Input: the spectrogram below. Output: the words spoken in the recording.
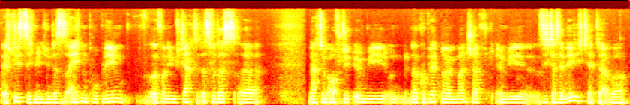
erschließt sich mir nicht und das ist eigentlich ein Problem, von dem ich dachte, dass wir das äh, nach dem Aufstieg irgendwie und mit einer komplett neuen Mannschaft irgendwie sich das erledigt hätte, aber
